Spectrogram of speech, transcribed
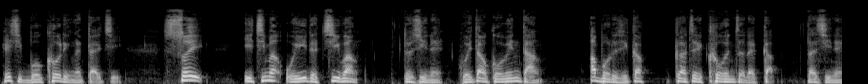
迄是无可能的代志。所以，伊起码唯一的寄望，就是呢，回到国民党，啊，不就是跟跟这柯文哲来搞。但是呢，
